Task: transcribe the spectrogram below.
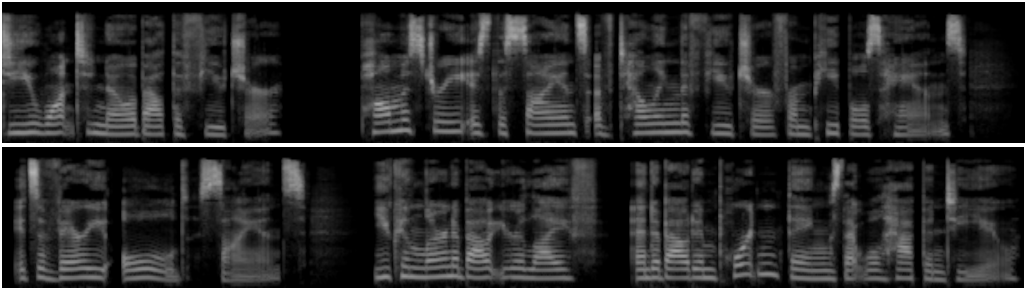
Do you want to know about the future? Palmistry is the science of telling the future from people's hands. It's a very old science. You can learn about your life and about important things that will happen to you.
